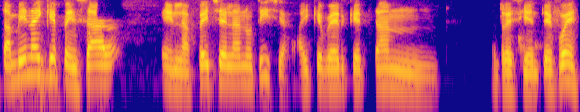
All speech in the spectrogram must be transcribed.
también hay que pensar en la fecha de la noticia, hay que ver qué tan reciente fue.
